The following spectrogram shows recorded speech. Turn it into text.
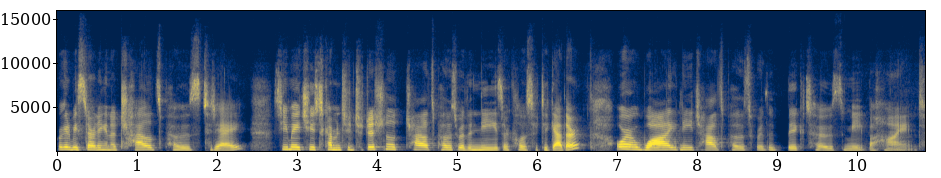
We're going to be starting in a child's pose today. So you may choose to come into traditional child's pose where the knees are closer together or a wide knee child's pose where the big toes meet behind.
